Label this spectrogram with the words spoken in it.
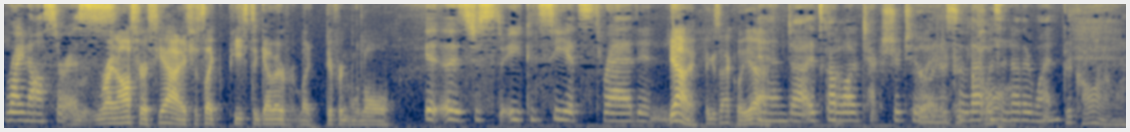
rhinoceros. Rhinoceros, yeah, it's just like pieced together like different little. It, it's just you can see its thread and Yeah, exactly. Yeah, and uh, it's got a lot of texture to Oh, it. yeah, so that was another one. good call on that one.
